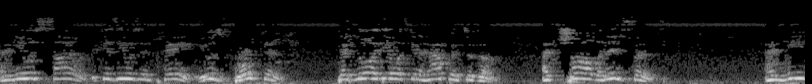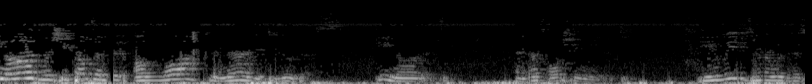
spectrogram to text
And he was silent because he was in pain. He was broken. He had no idea what's going to happen to them. A child, an infant. And he nods when she tells him that Allah commanded to do this. He nodded. And that's all she needed. He leaves her with his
